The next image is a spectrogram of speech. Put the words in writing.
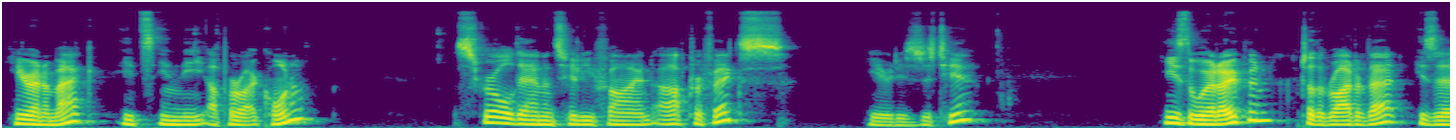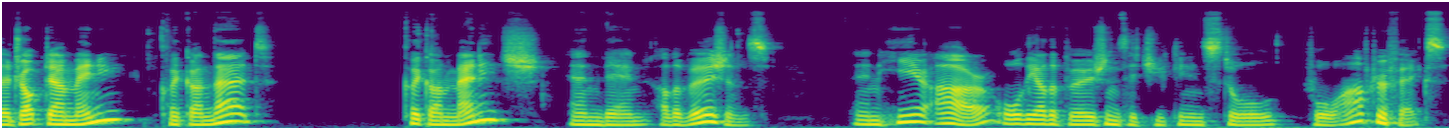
Here on a Mac, it's in the upper right corner. Scroll down until you find After Effects. Here it is just here. Here's the word open. To the right of that is a drop down menu. Click on that. Click on Manage and then Other Versions. And here are all the other versions that you can install for After Effects.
